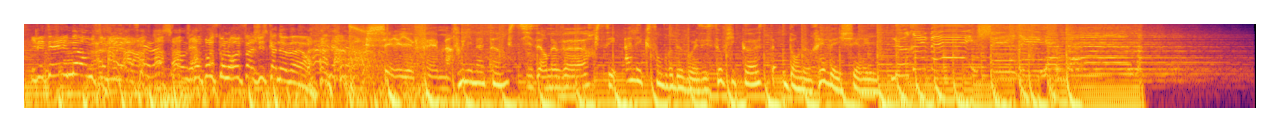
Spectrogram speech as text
Il était énorme celui-là. Je propose qu'on le refasse jusqu'à 9h. Chérie FM. Tous les matins, 6h-9h, c'est Alexandre Devoise et Sophie Coste dans Le Réveil Chérie. Le réveil.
